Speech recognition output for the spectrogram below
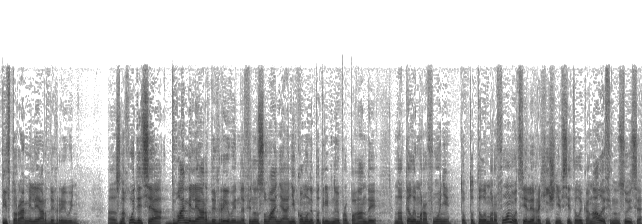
півтора мільярди гривень. Е, Знаходиться 2 мільярди гривень на фінансування нікому не потрібної пропаганди на телемарафоні. Тобто телемарафон, оці олігархічні всі телеканали фінансуються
